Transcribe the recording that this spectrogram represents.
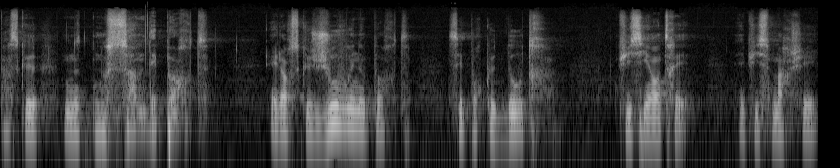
Parce que nous, nous sommes des portes. Et lorsque j'ouvre une porte, c'est pour que d'autres puissent y entrer et puissent marcher,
